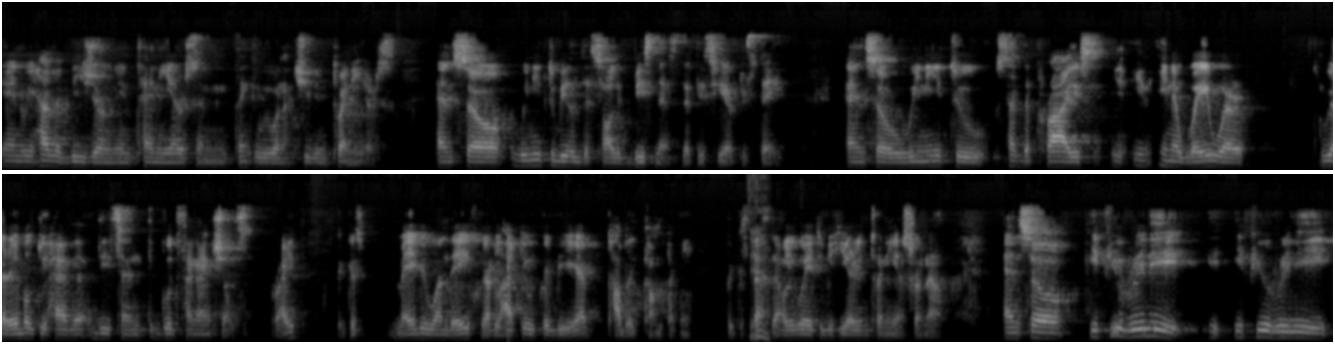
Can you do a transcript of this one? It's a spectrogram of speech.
and we have a vision in 10 years and things we want to achieve in 20 years. And so we need to build a solid business that is here to stay. And so we need to set the price in, in a way where we are able to have a decent, good financials, right? Because maybe one day, if we are lucky, we could be a public company because that's yeah. the only way to be here in 20 years from now. And so, if you really, if you really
